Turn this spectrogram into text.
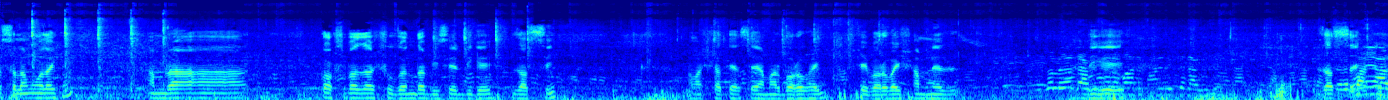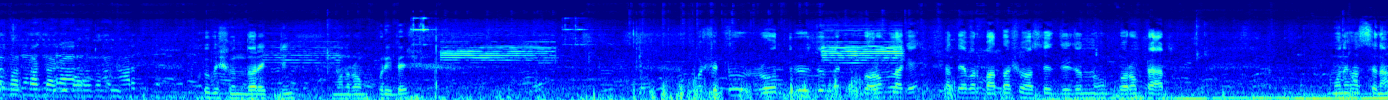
আসসালামু আলাইকুম। আমরা কক্সবাজার সুগন্ধা বিচের দিকে যাচ্ছি। আমার সাথে আছে আমার বড় ভাই। সেই বড় ভাই সামনের দিকে যাচ্ছে। খুবই সুন্দর একটি মনোরম পরিবেশ। অবশ্য একটু রৌদ্রের জন্য একটু গরম লাগে, সাথে আবার বাতাসও আছে, যে জন্য গরমটা আর মনে হচ্ছে না।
